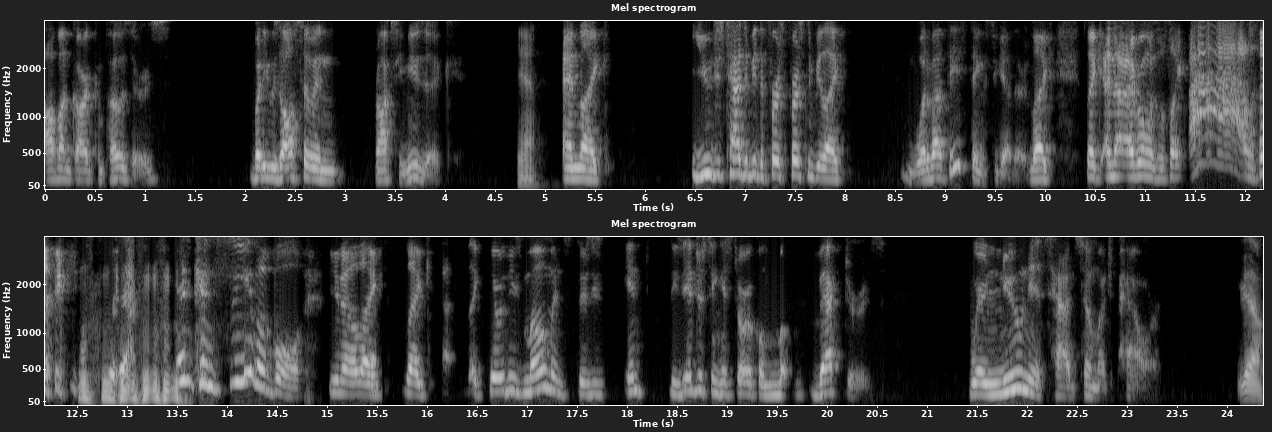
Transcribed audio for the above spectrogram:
avant-garde composers, but he was also in Roxy Music. Yeah, and like you just had to be the first person to be like, what about these things together? Like, like, and everyone was just like, ah, like, inconceivable, you know, like, like, like there were these moments. There's these in, these interesting historical vectors where newness had so much power. Yeah,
